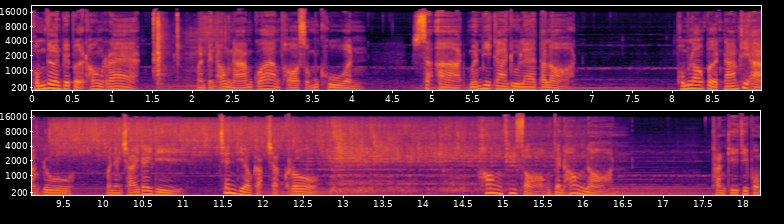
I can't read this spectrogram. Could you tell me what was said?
ผมเดินไปเปิดห้องแรก มันเป็นห้องน้ำกว้างพอสมควร สะอาดเหมือนมีการดูแลตลอด ผมลองเปิดน้ำที่อ่างดู มันยังใช้ได้ดี เช่นเดียวกับชักโครก ห้องที่สองเป็นห้องนอน ทันทีที่ผม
